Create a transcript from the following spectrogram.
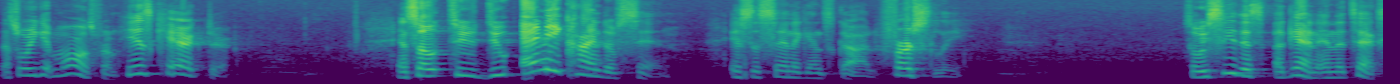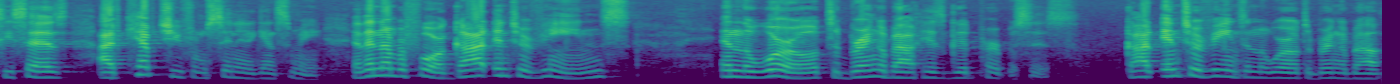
That's where we get morals from, his character. And so to do any kind of sin is to sin against God, firstly. So we see this again in the text. He says, I've kept you from sinning against me. And then number four, God intervenes in the world to bring about his good purposes. God intervenes in the world to bring about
